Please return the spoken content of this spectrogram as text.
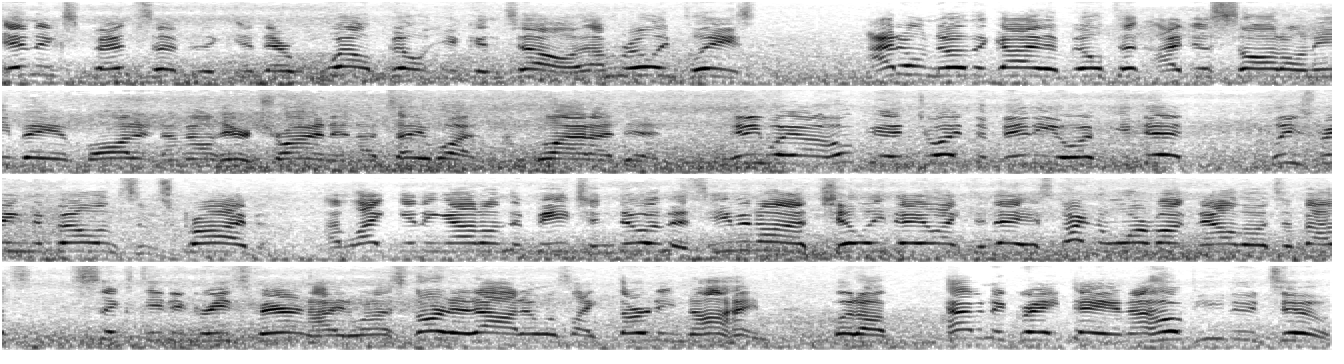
inexpensive and they're well built, you can tell. I'm really pleased. I don't know the guy that built it. I just saw it on eBay and bought it and I'm out here trying it. And I tell you what, I'm glad I did. Anyway, I hope you enjoyed the video. If you did, please ring the bell and subscribe. I like getting out on the beach and doing this, even on a chilly day like today. It's starting to warm up now, though. It's about 60 degrees Fahrenheit. When I started out, it was like 39. But uh, having a great day, and I hope you do too.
